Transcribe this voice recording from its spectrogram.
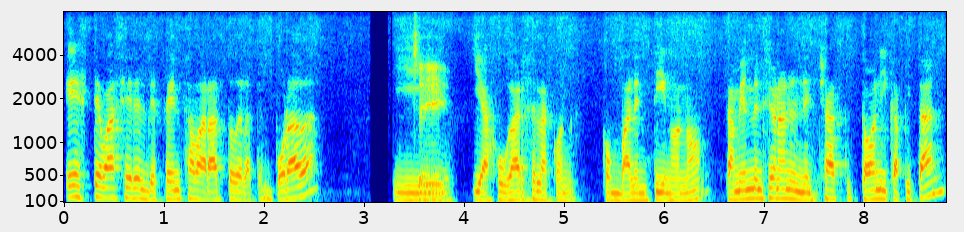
este va a ser el defensa barato de la temporada y, y a jugársela con, con Valentino, ¿no? También mencionan en el chat Tony Capitán,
